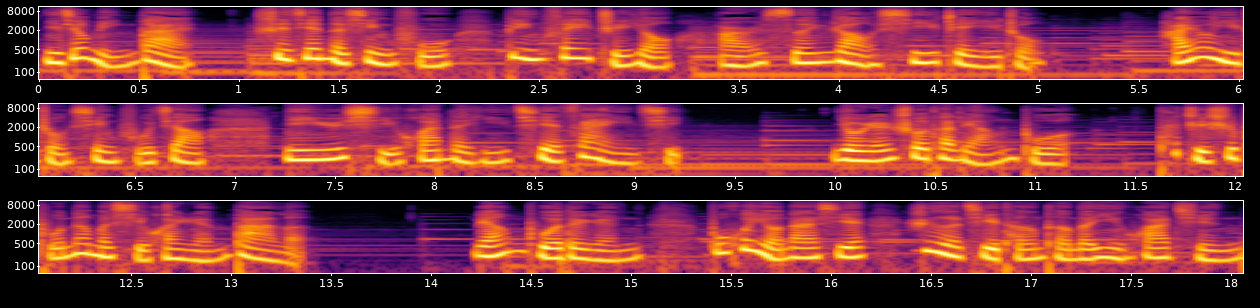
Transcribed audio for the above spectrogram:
你就明白，世间的幸福并非只有儿孙绕膝这一种，还有一种幸福叫你与喜欢的一切在一起。有人说他凉薄，他只是不那么喜欢人罢了。凉薄的人不会有那些热气腾腾的印花裙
